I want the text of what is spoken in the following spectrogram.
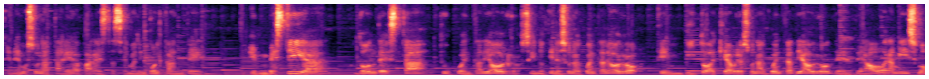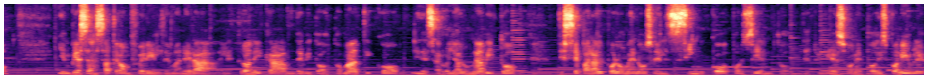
tenemos una tarea para esta semana importante. Investiga dónde está tu cuenta de ahorro. Si no tienes una cuenta de ahorro, te invito a que abras una cuenta de ahorro desde ahora mismo y empieces a transferir de manera electrónica, débito automático y desarrollar un hábito de separar por lo menos el 5% de tu ingreso neto disponible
